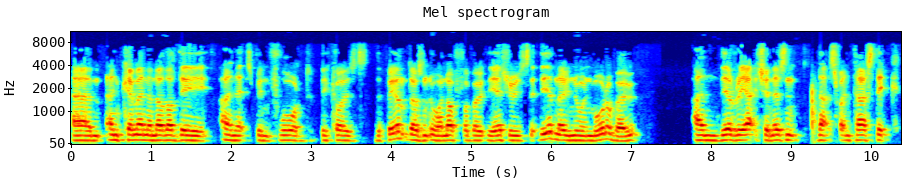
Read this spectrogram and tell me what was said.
um, and come in another day and it's been floored because the parent doesn't know enough about the issues that they're now knowing more about, and their reaction isn't "that's fantastic,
